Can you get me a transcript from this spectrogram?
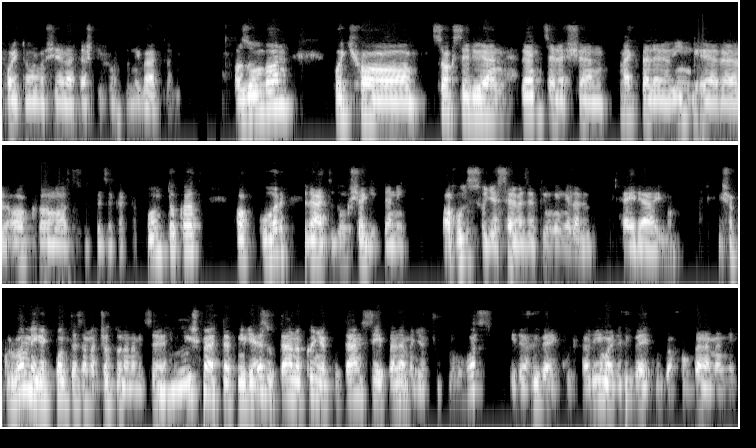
fajta orvosi ellátást ki fog tudni váltani. Azonban, hogyha szakszerűen, rendszeresen, megfelelő ingerrel alkalmazzuk ezeket a pontokat, akkor rá tudunk segíteni ahhoz, hogy a szervezetünk minél előbb helyreálljon. És akkor van még egy pont ezen a csatornán, amit szeretnék uh-huh. ismertetni. Ugye ezután, a könyök után szépen lemegy a csuklóhoz, ide a hüvelykúj felé, majd a hüvelykújba fog belemenni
